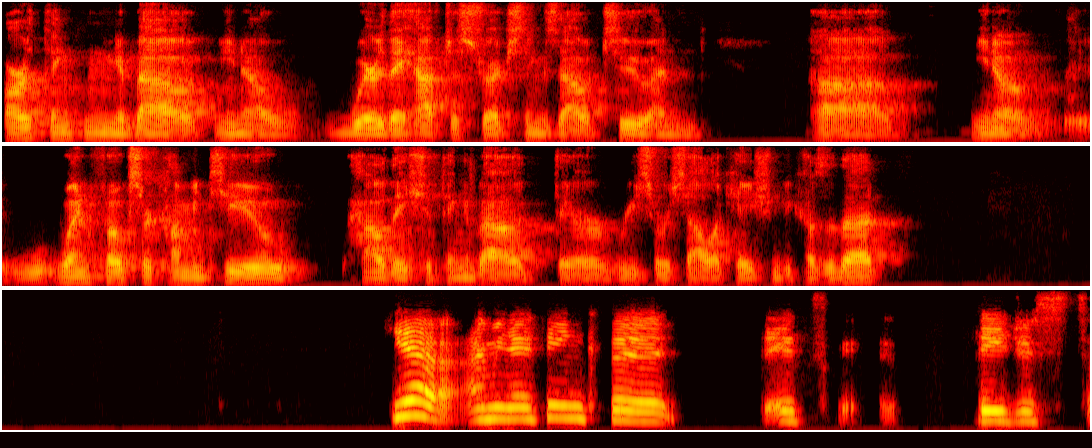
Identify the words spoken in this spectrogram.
are thinking about, you know, where they have to stretch things out to and, uh, you know, when folks are coming to you, how they should think about their resource allocation because of that? Yeah, I mean, I think that it's they just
